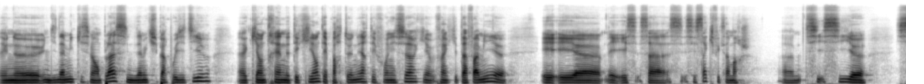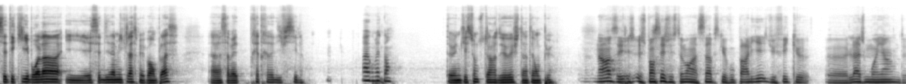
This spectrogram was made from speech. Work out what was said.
une, dynamique qui se met en place, une dynamique super positive qui entraîne tes clients, tes partenaires, tes fournisseurs, qui, enfin, qui ta famille. et, et, et, ça, c'est ça qui fait que ça marche. si, si, si cet équilibre-là et cette dynamique-là ne se met pas en place, euh, ça va être très très difficile. Ouais, complètement. Tu avais une question tout à l'heure, désolé, je t'ai interrompu. Non, je, je, pensais justement à ça, parce que vous parliez du fait que euh, l'âge moyen de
